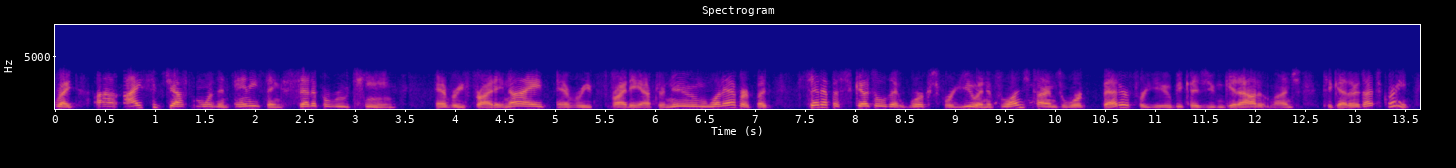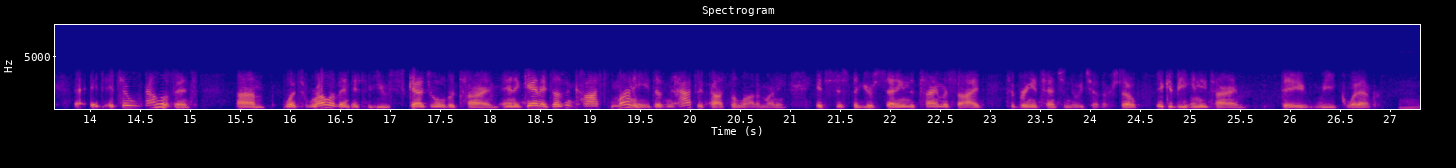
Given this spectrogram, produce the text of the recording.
Right. Uh, I suggest more than anything, set up a routine every Friday night, every Friday afternoon, whatever, but set up a schedule that works for you. And if lunch times work better for you because you can get out at lunch together, that's great. It, it's irrelevant. Um, what's relevant is that you schedule the time. And again, it doesn't cost money. It doesn't have to cost a lot of money. It's just that you're setting the time aside to bring attention to each other. So it could be any time, day, week, whatever. hmm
